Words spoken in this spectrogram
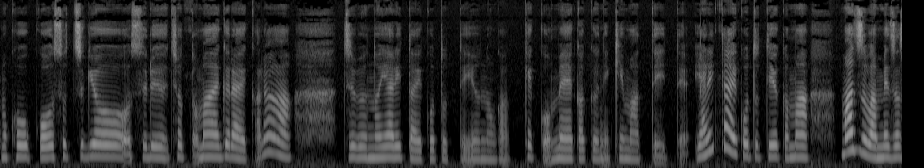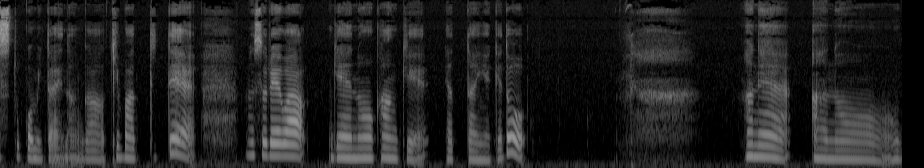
もう高校卒業するちょっと前ぐらいから、自分のやりたいことっていうのが結構明確に決まっていて、やりたいことっていうかまあ、まずは目指すとこみたいなのが決まってて、それは芸能関係やったんやけど、まあね、あの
